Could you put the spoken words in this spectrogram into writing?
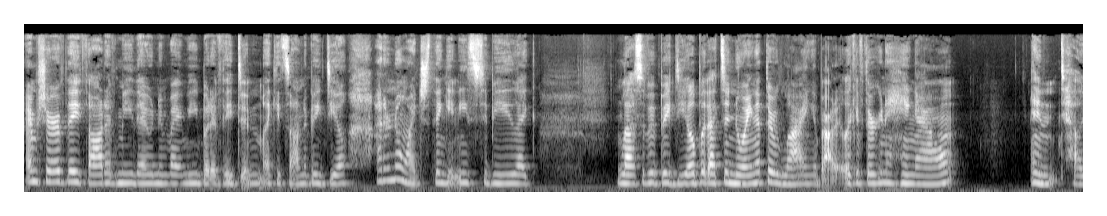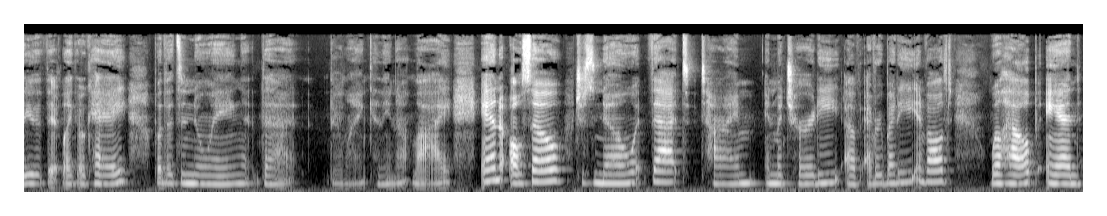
I'm sure if they thought of me, they would invite me, but if they didn't, like it's not a big deal. I don't know. I just think it needs to be like less of a big deal, but that's annoying that they're lying about it. Like if they're going to hang out and tell you that they're like okay, but that's annoying that they're lying. Can they not lie? And also, just know that time and maturity of everybody involved will help. And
